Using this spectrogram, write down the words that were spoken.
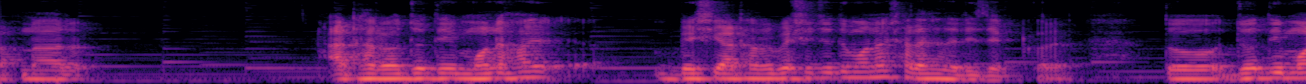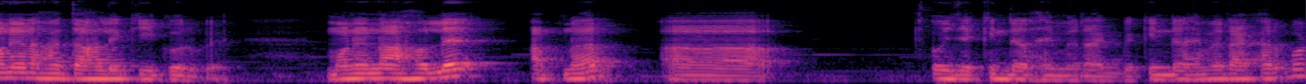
আপনার আঠারো যদি মনে হয়, বেশি আঠারো বেশি যদি মনে হয়, সাথে সাথে রিজেক্ট করে। তো যদি মনে না হয়, তাহলে কি করবে? মনে না হলে আপনার ওই যে কিন্ডার হাইমে রাখবে। কিন্ডার হাইমে রাখার পর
